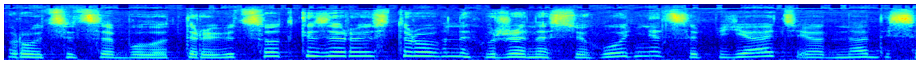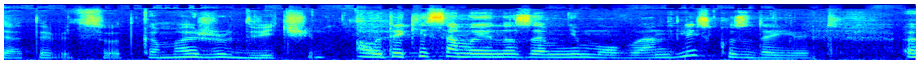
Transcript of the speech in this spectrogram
році це було 3% зареєстрованих, вже на сьогодні це 5,1%, майже вдвічі. А от які саме іноземні мови? Англійську здають? Е,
